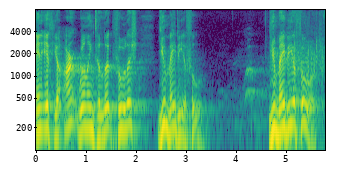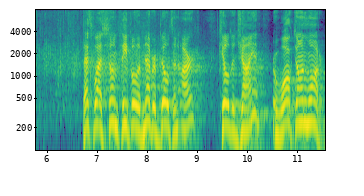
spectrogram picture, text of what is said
And if you aren't willing to look foolish, you may be a fool. You may be a fool. That's why some people have never built an ark, killed a giant, or walked on water.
